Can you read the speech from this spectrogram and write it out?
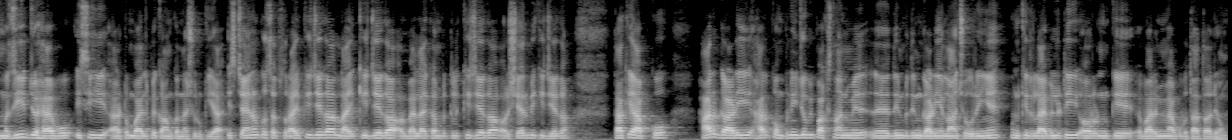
मज़ीद जो है वो इसी ऑटोमोबाइल पे काम करना शुरू किया। इस चैनल को सब्सक्राइब कीजिएगा, लाइक कीजिएगा और बेल आइकन पर क्लिक कीजिएगा और शेयर भी कीजिएगा ताकि आपको हर गाड़ी, हर कंपनी, जो भी पाकिस्तान में दिन ब दिन गाड़ियाँ लॉन्च हो रही हैं, उनकी रिलायबिलिटी और उनके बारे में मैं आपको बताता जाऊँ।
